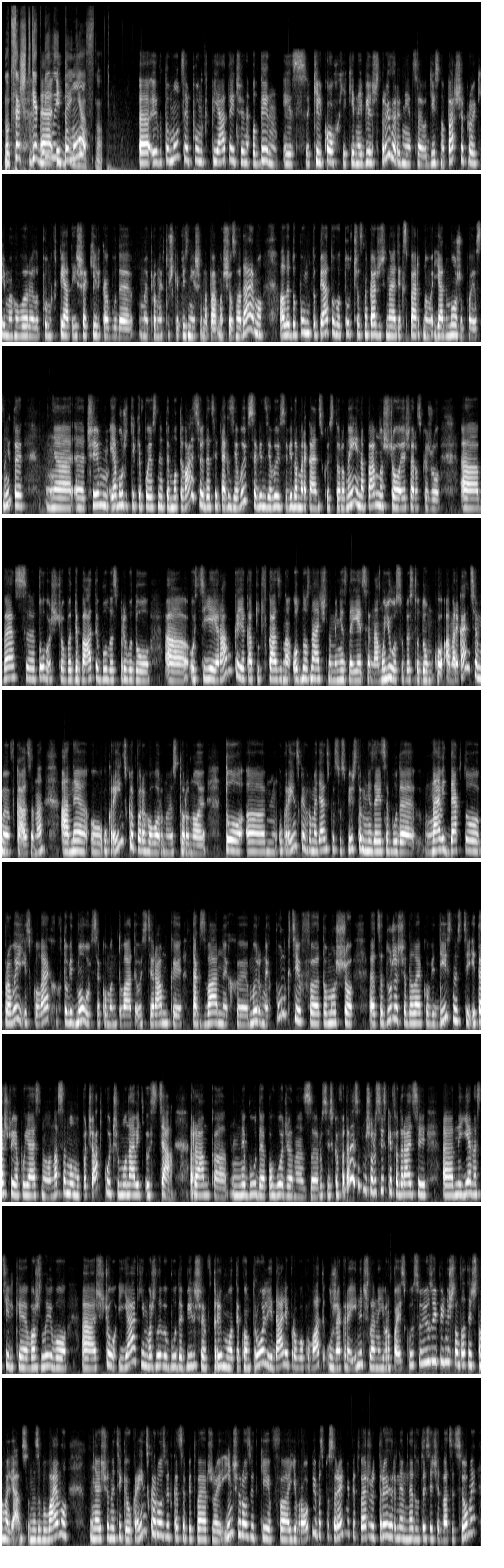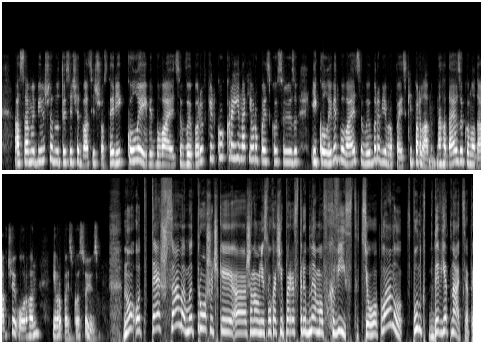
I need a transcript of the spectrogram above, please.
Ну це ж як Е, білий і день тому- ясно. Е, тому цей пункт п'ятий чи один із кількох, які найбільш тригерні. Це дійсно перший, про який ми говорили. Пункт п'ятий ще кілька буде. Ми про них трошки пізніше, напевно, що згадаємо. Але до пункту п'ятого тут, чесно кажучи, навіть експертно я не можу пояснити. е, е, Чим я можу тільки пояснити мотивацію, де цей текст з'явився. Він з'явився від американської сторони, і напевно, що я ще раз кажу, без того, щоб дебати були з приводу ось цієї рамки, яка тут вказана, однозначно, мені здається, на мою особисту думку, американцями вказана, а не українською переговорною стороною, то е, українське громадянське суспільство, мені здається, буде навіть дехто правий із колег, хто відмовився коментувати ось ці рамки так званих е, мирних пунктів, е, тому що е, це дуже ще далеко від дійсності, і те, що я пояснювала на самому початку, чому навіть ось ця рамка не буде погоджена з Російською Федерацією, тому що Російській Федерації е, не є настільки важливо. Що і як їм важливо буде більше втримувати контроль і далі провокувати уже країни-члени Європейського союзу і Північно-Атлантичного альянсу. Не забуваємо, е, що не тільки українська розвідка це підтверджує, інші розвідки в е, Європі безпосередньо підтверджують тригерним не 2027, а саме більше 2026 рік, коли відбуваються вибори в кількох країнах Європейського союзу, і коли відбуваються вибори в Європейський парламент. Нагадаю, законодавчий орган Європейського союзу. Ну, от те ж саме ми трошечки, е, шановні слухачі, перестрибнемо в хвіст цього плану в пункт 19.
